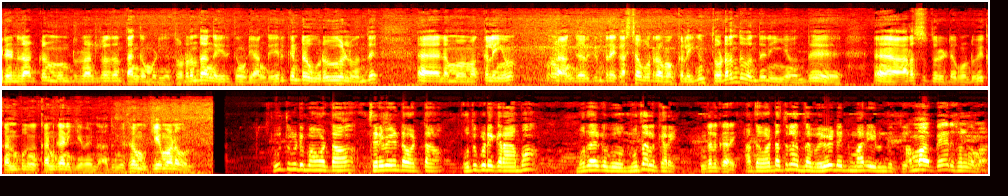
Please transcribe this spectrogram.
இரண்டு நாட்கள் மூன்று நாட்கள் தான் தங்க முடியும். தொடர்ந்து அங்கே இருக்க முடியும். அங்கே இருக்கின்ற உறவுகள் வந்து நம்ம மக்களையும் அங்கே இருக்கின்ற கஷ்டப்படுற மக்களையும் தொடர்ந்து வந்து நீங்கள் வந்து அரசு துறையிட்ட கொண்டு போய் கண்பு கண்காணிக்க வேண்டும். அது மிக முக்கியமான ஒன்று. தூத்துக்குடி மாவட்டம் சிறுவேண்ட வட்டம் புதுக்குடி கிராமம் முதல் முதல் கரை. முதல் கரை. அந்த வட்டத்துல இந்த வீடு மாதிரி இருந்துச்சு. அம்மா பேர் சொல்லுங்கம்மா.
